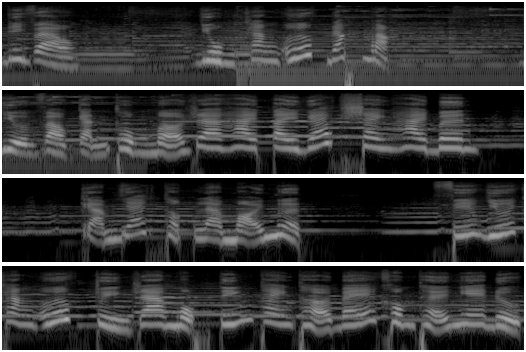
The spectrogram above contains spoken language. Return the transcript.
Đi vào. Dùng khăn ướt đắp mặt. Dựa vào cạnh thùng mở ra hai tay gác sang hai bên. Cảm giác thật là mỏi mệt. Phía dưới khăn ướt truyền ra một tiếng than thở bé không thể nghe được.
